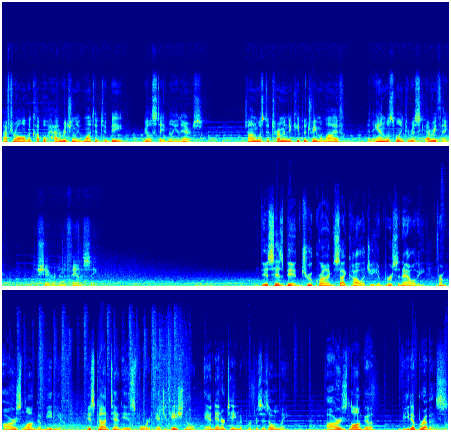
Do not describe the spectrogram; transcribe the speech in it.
After all, the couple had originally wanted to be real estate millionaires. John was determined to keep the dream alive and Anne was willing to risk everything to share in the fantasy. This has been True Crime Psychology and Personality from Ars Longa Media. This content is for educational and entertainment purposes only. Ars Longa Vita Brevis.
